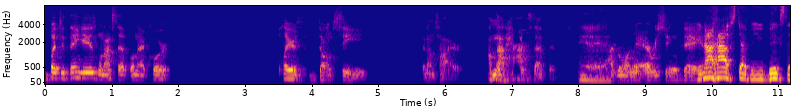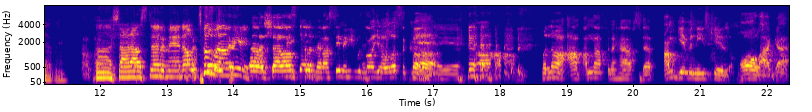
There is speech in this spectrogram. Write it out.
but the thing is, when I step on that court, players don't see that I'm tired. I'm not half stepping. Yeah, yeah. I go in there every single day. You're not half stepping, you big stepping. I'm- Uh, I'm- shout out Stunner, man. No two out here. Shout out, shout out Stunner, man. I seen that he was on, you know, what's the call? Yeah, yeah. Um, but no, I'm, I'm not gonna half step. I'm giving these kids all I got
